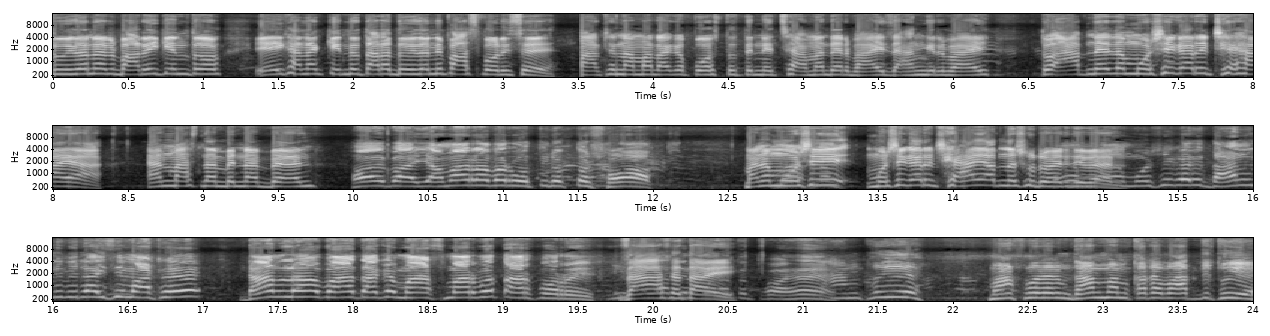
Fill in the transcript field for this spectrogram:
দুইজনের বাড়ি কিন্তু এইখানে কিন্তু তারা দুইজনই পাস পড়েছে। মাঠে নামার আগে প্রস্তুতি নিচ্ছে আমাদের ভাই জাহাঙ্গীর ভাই। তো আপনি যে মশি গাড়ি ঠেহায়া আর মাছ নামবেন নামবেন হয় ভাই আমার আবার অতিরিক্ত শখ। মানে মশি মশি গাড়ি ঠেহাই আপনি শুরু করে দিবেন। মশিকারি ধান লিবি রাইছি মাঠে ধান লওয়া বাদ আগে মাছ মারবো তারপরে। যা আছে তাই। হ্যাঁ। মাছ মারে ধান মান কাটা বাদ দি থুয়ে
